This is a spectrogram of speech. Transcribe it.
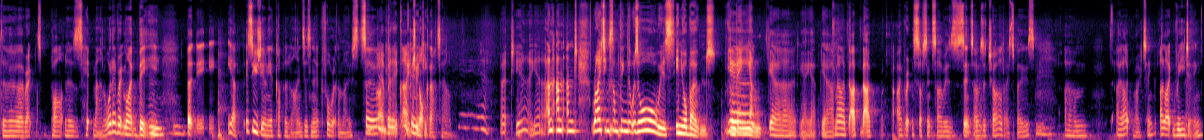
the ex-partner's hitman or whatever it might be. Mm, mm. But i i yeah, it's usually only a couple of lines, isn't it? Four at the most. So Yeah, I can, I can knock that out. Yeah, but yeah, yeah, and and and writing something that was always in your bones from being young. Yeah, yeah, yeah, yeah. I mean, I've, I've, I've, I've written stuff since I was since I was a child, I suppose. Mm. Um, I like writing. I like reading.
